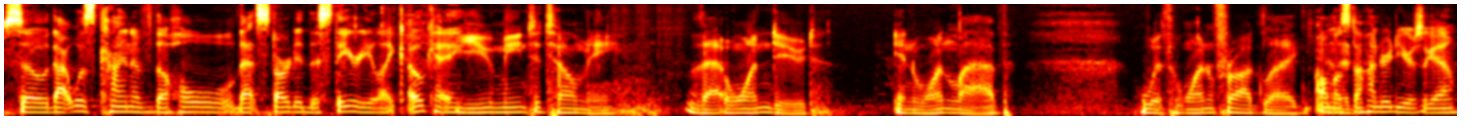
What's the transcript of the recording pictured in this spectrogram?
so that was kind of the whole that started this theory. Like, okay, You mean to tell me that one dude in one lab with one frog leg, almost a hundred years ago,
